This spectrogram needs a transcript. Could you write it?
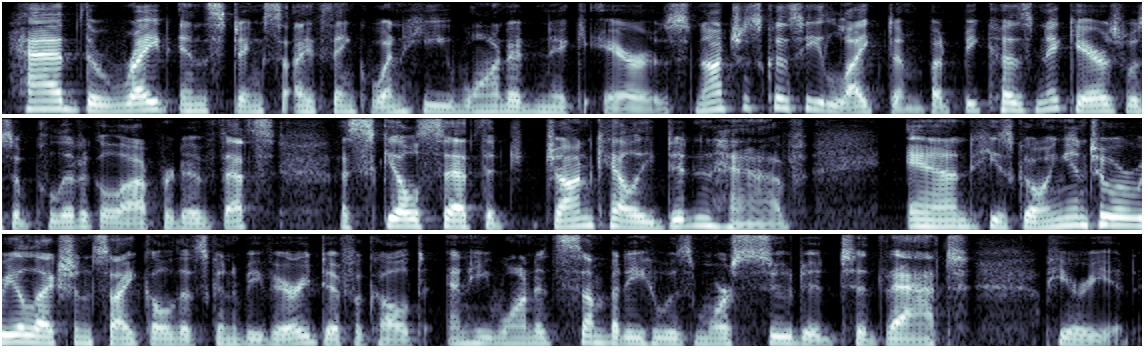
had the right instincts, I think, when he wanted Nick Ayers, not just because he liked him, but because Nick Ayers was a political operative. That's a skill set that John Kelly didn't have. And he's going into a reelection cycle that's going to be very difficult, and he wanted somebody who was more suited to that period.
